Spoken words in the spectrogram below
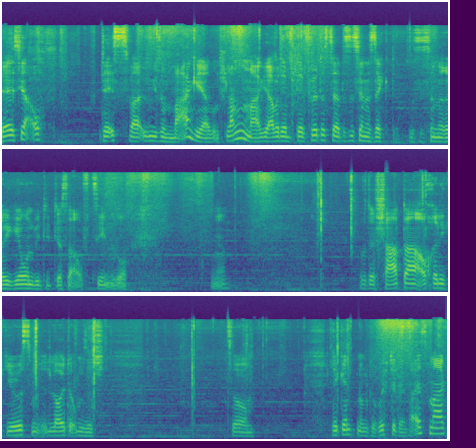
Der ist ja auch der ist zwar irgendwie so ein Magier, so ein Schlangenmagier, aber der, der führt das ja, das ist ja eine Sekte. Das ist ja eine Religion, wie die das da aufziehen. So. Ja. Also der schart da auch religiös Leute um sich. So. Legenden und Gerüchte der Weißmark,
